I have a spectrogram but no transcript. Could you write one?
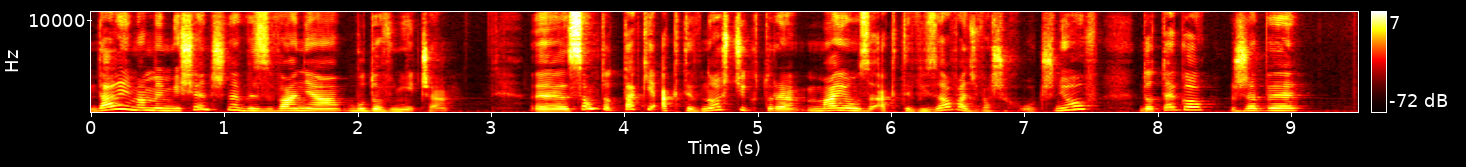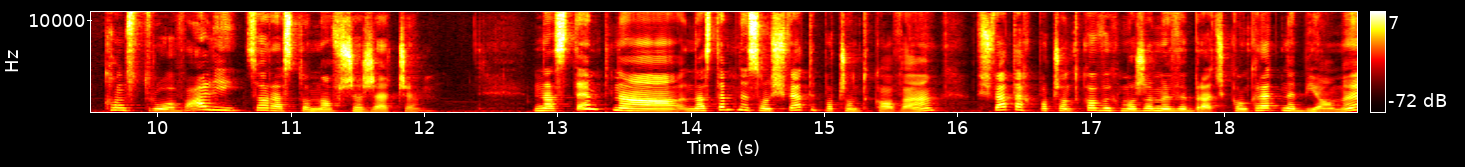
Dalej mamy miesięczne wyzwania budownicze. Y, Są to takie aktywności, które mają zaaktywizować Waszych uczniów do tego, żeby konstruowali coraz to nowsze rzeczy. Następna, następne są światy początkowe. W światach początkowych możemy wybrać konkretne biomy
